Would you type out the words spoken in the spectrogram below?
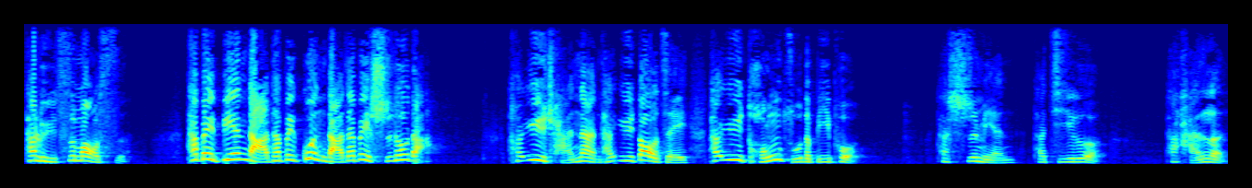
他屡次冒死，他被鞭打，他被棍打，他被石头打，他遇缠难，他遇盗贼，他遇同族的逼迫，他失眠，他饥饿，他寒冷，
